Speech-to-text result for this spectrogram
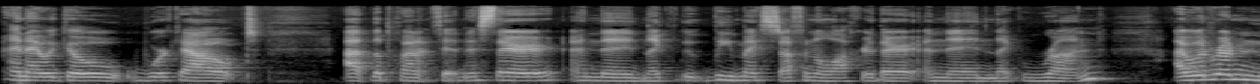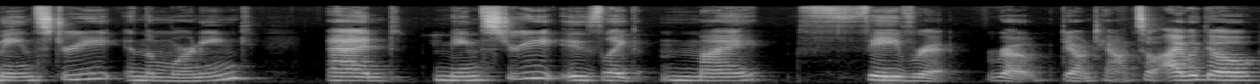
and I would go work out at the Planet Fitness there, and then like leave my stuff in a locker there, and then like run. I would run Main Street in the morning, and Main Street is like my favorite road downtown. So I would go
